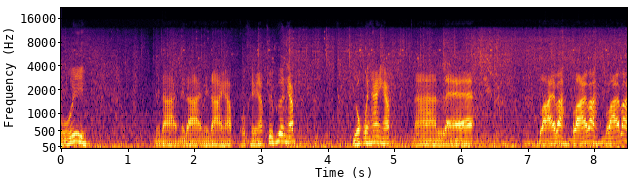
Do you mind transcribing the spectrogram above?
อ้ยไม่ได้ไม่ได้ไม่ได้ครับโอเคครับช่วยเพื่อนครับ ยกไว้ให้ครับนั่นแหละบลายป่ะบลายป่ะบลายป่ะ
